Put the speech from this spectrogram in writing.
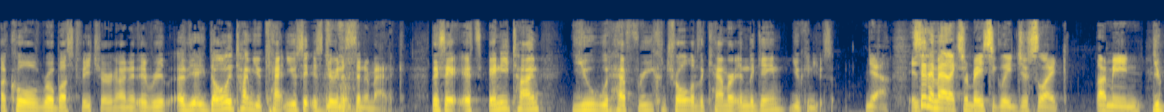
a cool, robust feature, and it, it really, uh, the the only time you can't use it is during a cinematic. They say it's any time you would have free control of the camera in the game, you can use it. Yeah, cinematics are basically just like. I mean, You-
